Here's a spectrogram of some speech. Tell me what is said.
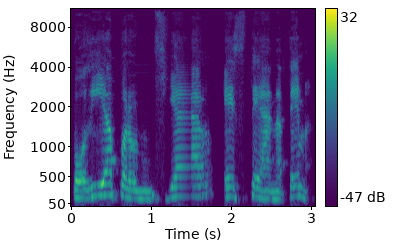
podía pronunciar este anatema.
